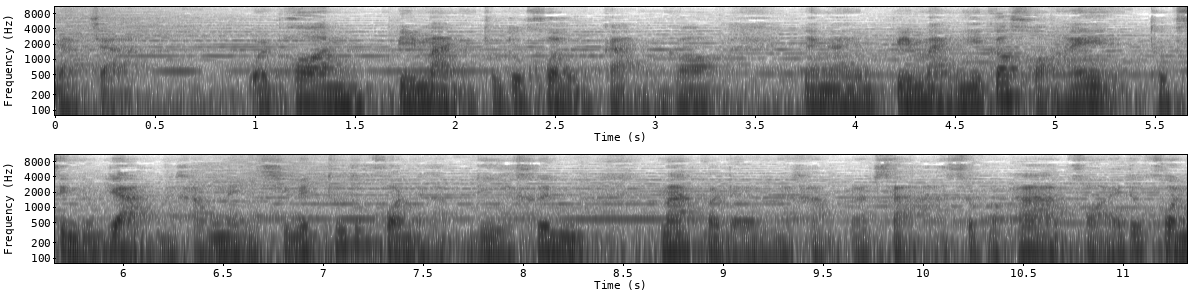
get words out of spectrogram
อยากจะ อวยพรปีใหม่ทุกๆ คนแล้วกันก็ยังไงปีใหม่นี้ก็ขอให้ทุกสิ่งทุกอย่างนะครับในชีวิตทุกๆ คนนะครับดีขึ้นมากกว่าเดิมนะครับ รักษาสุขภาพขอให้ทุกคน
